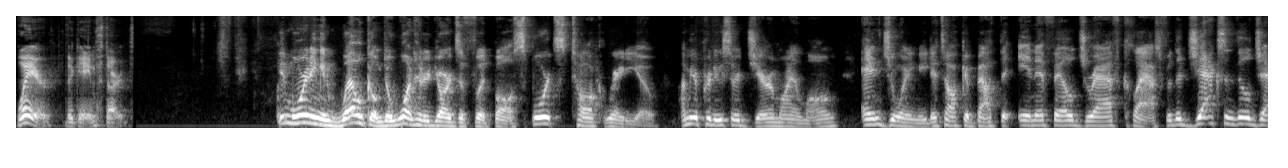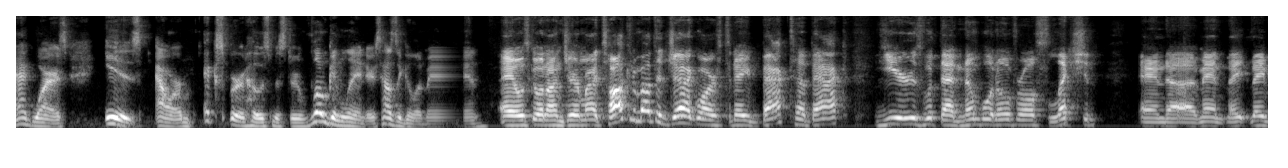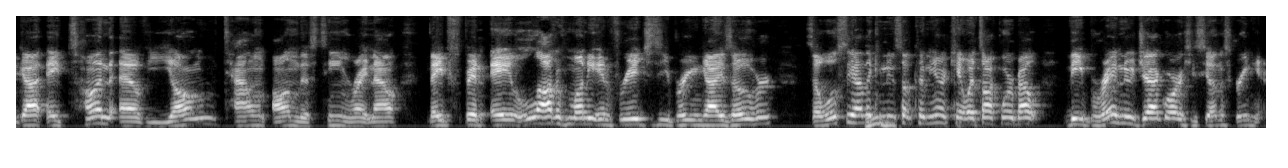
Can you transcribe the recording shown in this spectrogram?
where the game starts. Good morning and welcome to 100 Yards of Football Sports Talk Radio. I'm your producer, Jeremiah Long, and joining me to talk about the NFL draft class for the Jacksonville Jaguars is our expert host, Mr. Logan Landers. How's it going, man? Hey, what's going on, Jeremiah? Talking about the Jaguars today, back to back years with that number one overall selection. And uh, man, they, they've got a ton of young talent on this team right now. They've spent a lot of money in free agency bringing guys over. So we'll see how they can mm. do something here. Can't wait to talk more about the brand new Jaguars you see on the screen here.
